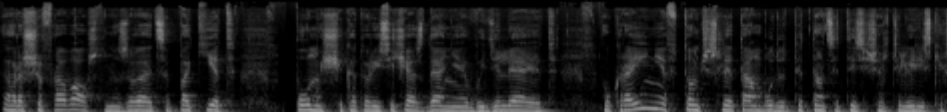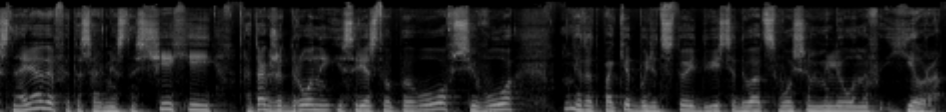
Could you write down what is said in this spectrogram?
расшифровал, что называется, пакет помощи, который сейчас Дания выделяет Украине, в том числе там будут 15 тысяч артиллерийских снарядов, это совместно с Чехией, а также дроны и средства ПВО. Всего этот пакет будет стоить 228 миллионов евро.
